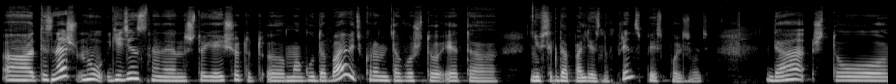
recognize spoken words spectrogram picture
А, ты знаешь, ну, единственное, наверное, что я еще тут э, могу добавить, кроме того, что это не всегда полезно, в принципе, использовать, да, что,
